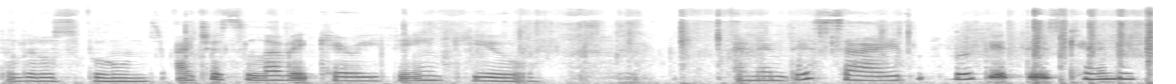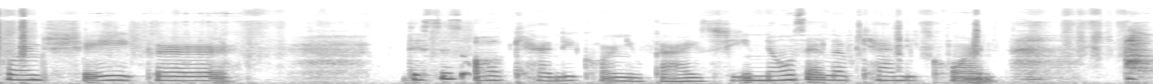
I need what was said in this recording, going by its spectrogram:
The little spoons. I just love it, Kari. Thank you. And then this side, look at this candy corn shaker. This is all candy corn, you guys. She knows I love candy corn. Ah.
